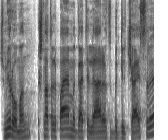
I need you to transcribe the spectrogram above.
שמי רומן, שנת 2000 הגעתי לארץ בגיל 19,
